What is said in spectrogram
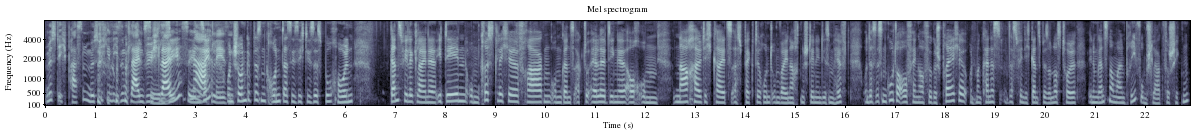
müsste ich passen, müsste ich in diesem kleinen Büchlein sehen Sie, sehen nachlesen. Sie. Und schon gibt es einen Grund, dass Sie sich dieses Buch holen. Ganz viele kleine Ideen um christliche Fragen, um ganz aktuelle Dinge, auch um Nachhaltigkeitsaspekte rund um Weihnachten stehen in diesem Heft. Und das ist ein guter Aufhänger für Gespräche und man kann es, das finde ich ganz besonders toll, in einem ganz normalen Briefumschlag verschicken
